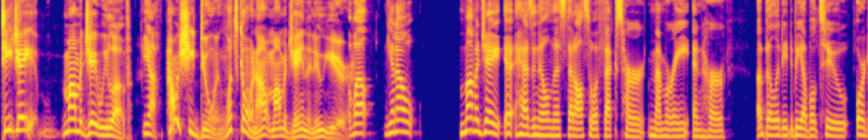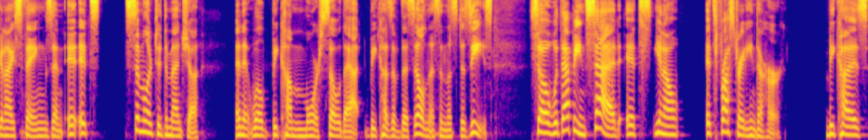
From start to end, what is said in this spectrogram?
TJ, Mama J we love. Yeah. How is she doing? What's going on with Mama J in the new year? Well, you know, Mama J uh, has an illness that also affects her memory and her ability to be able to organize things. And it, it's similar to dementia, and it will become more so that because of this illness and this disease. So, with that being said, it's, you know, it's frustrating to her because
